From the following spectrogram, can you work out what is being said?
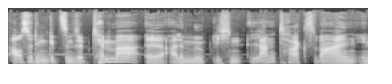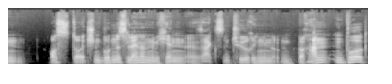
Außerdem gibt es im September äh, alle möglichen Landtagswahlen in ostdeutschen Bundesländern, nämlich in Sachsen, Thüringen und Brandenburg.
